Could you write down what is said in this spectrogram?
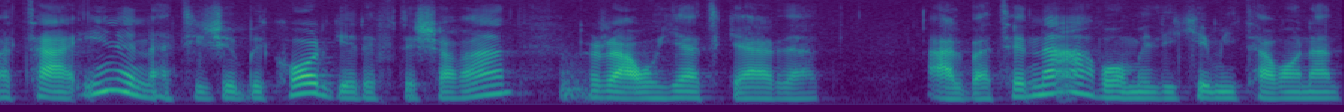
و تعیین نتیجه به کار گرفته شوند رعایت گردد. البته نه عواملی که می توانند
